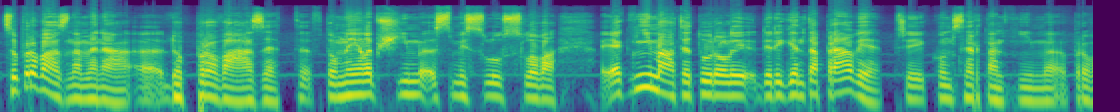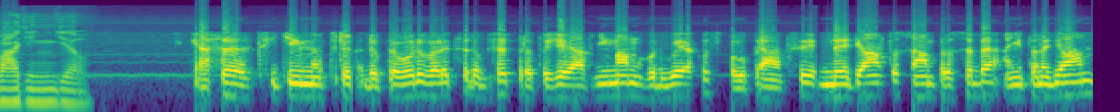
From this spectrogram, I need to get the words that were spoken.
Co pro vás znamená eh, doprovázet v tom nejlepším smyslu slova? Jak vnímáte tu roli dirigenta právě při koncertantním provádění děl? Já se cítím při doprovodu velice dobře, protože já vnímám hudbu jako spolupráci. Nedělám to sám pro sebe, ani to nedělám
